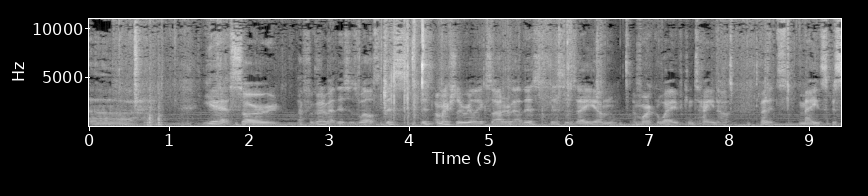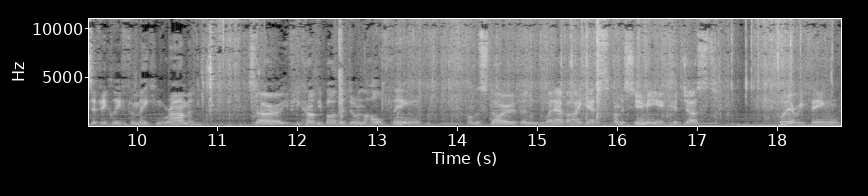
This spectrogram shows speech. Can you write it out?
Uh, yeah, so forgot about this as well. So this, this I'm actually really excited about this. This is a, um, a microwave container, but it's made specifically for making ramen. So if you can't be bothered doing the whole thing on the stove and whatever, I guess I'm assuming you could just put everything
